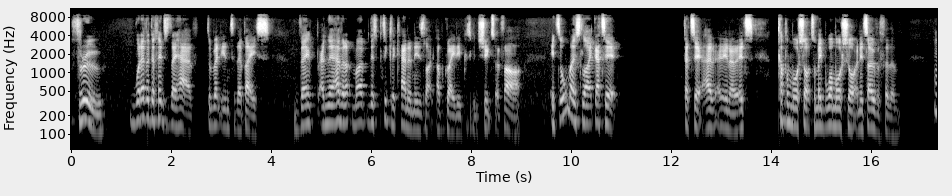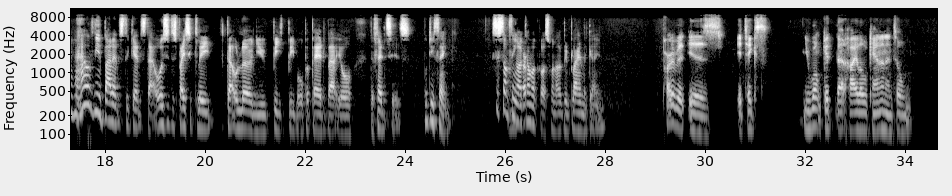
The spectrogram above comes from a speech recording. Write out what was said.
through whatever defenses they have directly into their base they and they have it. My, this particular cannon is like upgraded because you can shoot so far. It's almost like that's it. That's it. How- You know, it's a couple more shots or maybe one more shot and it's over for them. Mm-hmm. How have you balanced against that, or is it just basically that will learn you be be more prepared about your defenses? What do you think? This is something I come across when I've been playing the game. Part of it is it takes you won't get that high level cannon until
